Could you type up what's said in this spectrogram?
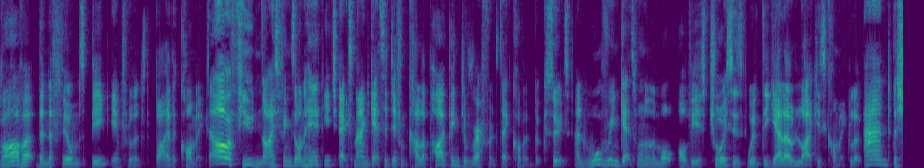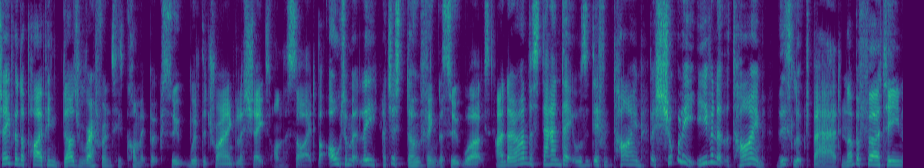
rather than the films being influenced by the comics. There are a few nice things on here. Each X-Man gets a different color piping to reference their comic book suits, and Wolverine gets one of the more obvious choices with the yellow like his comic look. And the shape of the piping does reference his comic book suit with the triangular shapes on the side. But ultimately, I just don't think the suit works, and I understand that it was a different time, but surely even at the time, this looked bad. Number 13,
